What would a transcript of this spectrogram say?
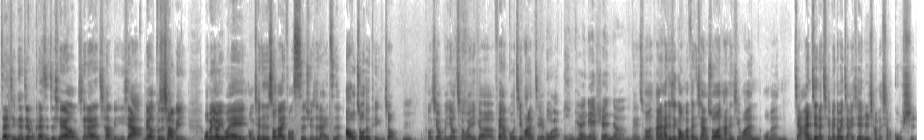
在今天节目开始之前，我们先来唱名一下。没有，不是唱名。我们有一位，我们前阵子收到一封私讯，是来自澳洲的听众。嗯。恭喜我们又成为一个非常国际化的节目了，International。没错，反正他就是跟我们分享说，他很喜欢我们讲案件的前面都会讲一些日常的小故事，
